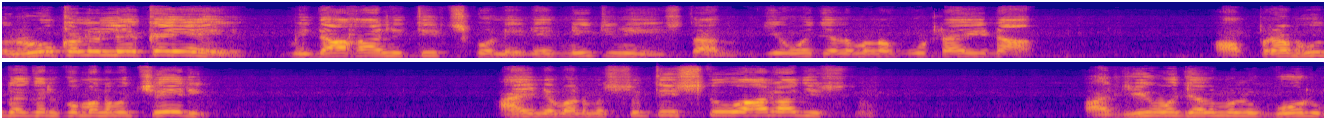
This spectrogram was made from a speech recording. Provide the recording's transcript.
రూకలు లేకయే మీ దాహాన్ని తీర్చుకోండి. నేను నీటిని ఇస్తాను. జీవజలముల ఊట అయినా ఆ ప్రభు దగ్గరకు మనము చేరి ఆయన మనము స్థుతిస్తూ ఆరాధిస్తూ ఆ జీవజలములు గోరు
